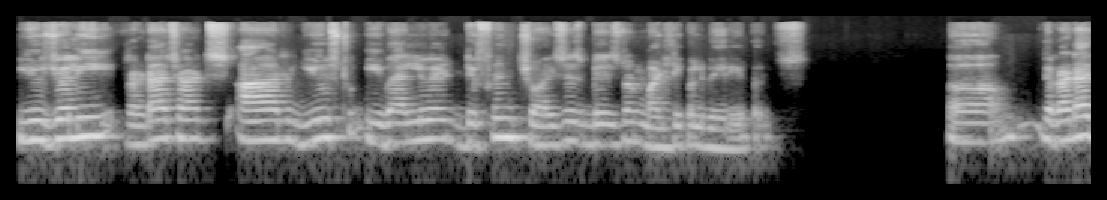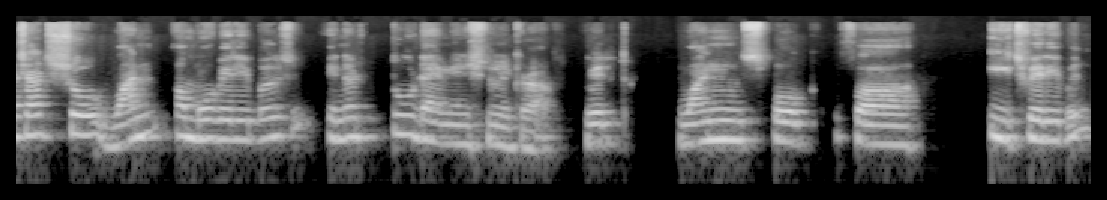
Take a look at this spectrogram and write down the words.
usually radar charts are used to evaluate different choices based on multiple variables. Um, the radar charts show one or more variables in a two-dimensional graph with one spoke for each variable.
